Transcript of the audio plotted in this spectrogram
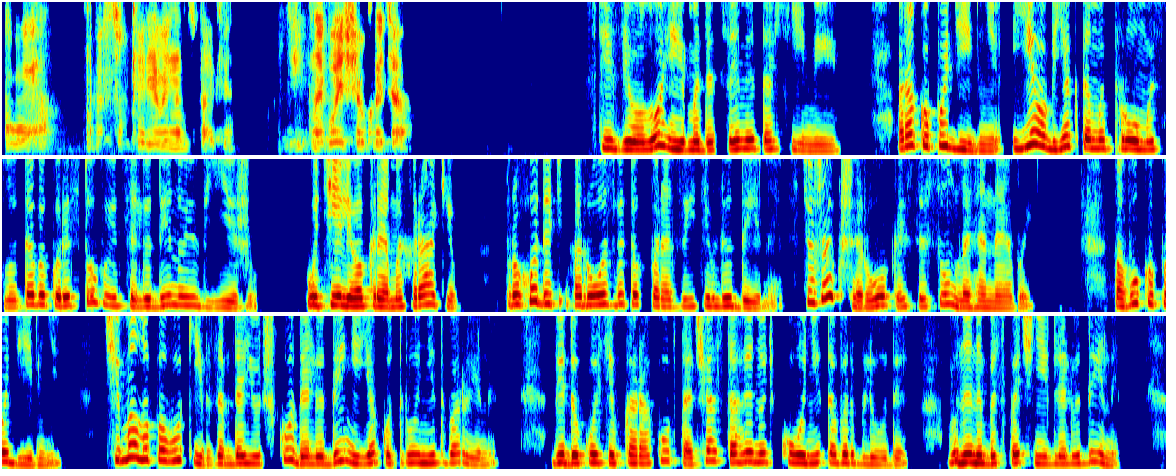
Увага! Високий рівень небезпеки. Йдіть найближче укриття. з фізіології, медицини та хімії. Ракоподібні є об'єктами промислу та використовуються людиною в їжу. У тілі окремих раків проходить розвиток паразитів людини, стюжак широкий, сисун легеневий. Павукоподібні. Чимало павуків завдають шкоди людині як отруйні тварини. Від укусів каракурта часто гинуть коні та верблюди. Вони небезпечні для людини.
